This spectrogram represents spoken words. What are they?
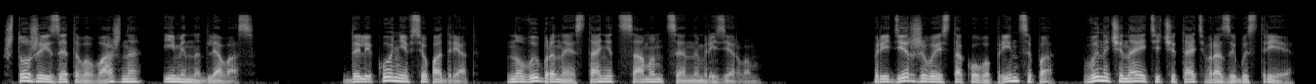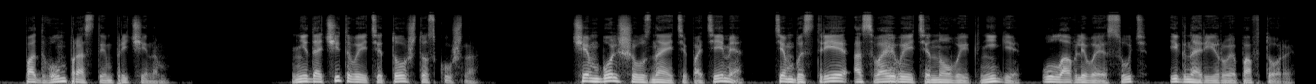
что же из этого важно именно для вас? Далеко не все подряд, но выбранное станет самым ценным резервом. Придерживаясь такого принципа, вы начинаете читать в разы быстрее, по двум простым причинам. Не дочитываете то, что скучно. Чем больше узнаете по теме, тем быстрее осваиваете новые книги, улавливая суть, игнорируя повторы.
